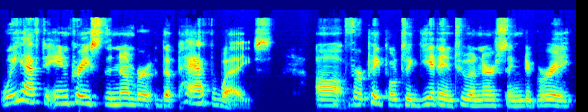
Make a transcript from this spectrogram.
we have to increase the number the pathways uh, mm-hmm. for people to get into a nursing degree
